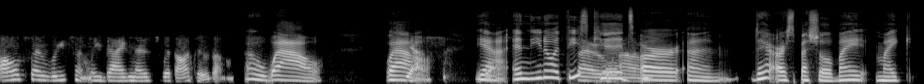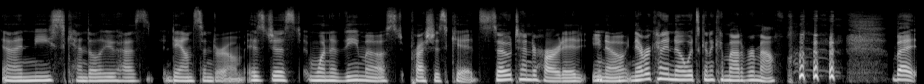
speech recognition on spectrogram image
also recently diagnosed with autism. Oh wow, wow. Yes. Yeah, yes. and you know what? These so, kids um, are um, they are special. My my uh, niece Kendall, who has Down syndrome, is just one of the most precious kids. So tenderhearted, you know, never kind of know what's going to come out of her mouth. but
